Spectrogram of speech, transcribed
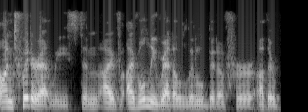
on Twitter at least, and I've I've only read a little bit of her other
